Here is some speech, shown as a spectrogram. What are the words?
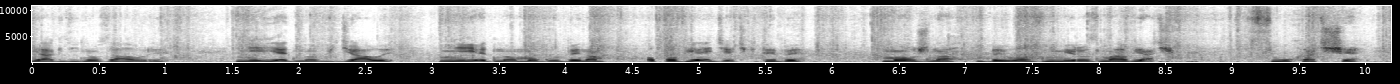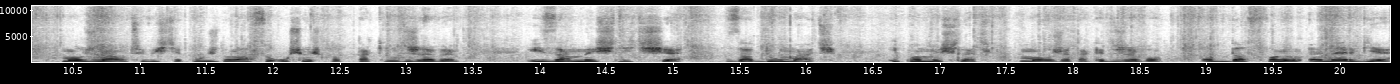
jak dinozaury niejedno widziały niejedno mogłyby nam opowiedzieć, gdyby można było z nimi rozmawiać, słuchać się. Można oczywiście pójść do lasu, usiąść pod takim drzewem i zamyślić się, zadumać i pomyśleć, może takie drzewo odda swoją energię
